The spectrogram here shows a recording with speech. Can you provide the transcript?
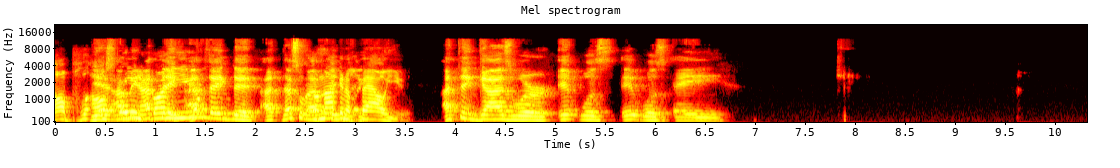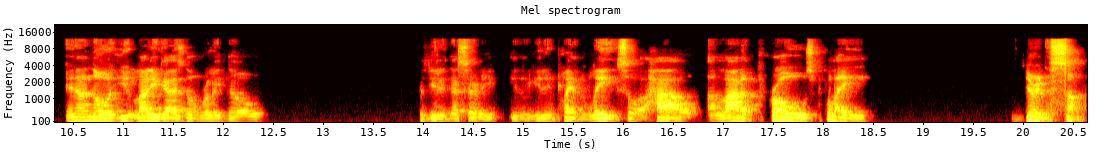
I'll play. Yeah, I mean, I think. I think that I, that's what I I'm not going to foul you. I think guys were. It was. It was a. And I know you, a lot of you guys don't really know because you didn't necessarily, you know, you didn't play in the league. So how a lot of pros play during the summer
